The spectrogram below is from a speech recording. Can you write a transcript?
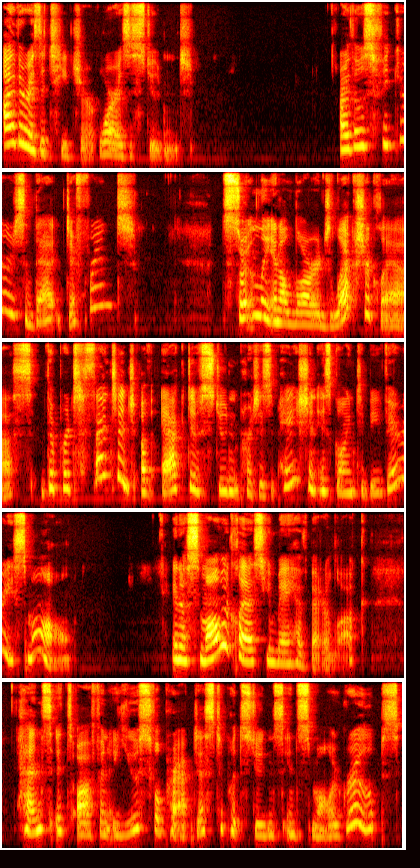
either as a teacher or as a student. Are those figures that different? Certainly in a large lecture class, the percentage of active student participation is going to be very small. In a smaller class, you may have better luck, Hence, it's often a useful practice to put students in smaller groups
